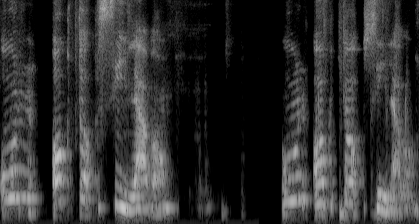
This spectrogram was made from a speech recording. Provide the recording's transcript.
un octosílabo, un octosílabo.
